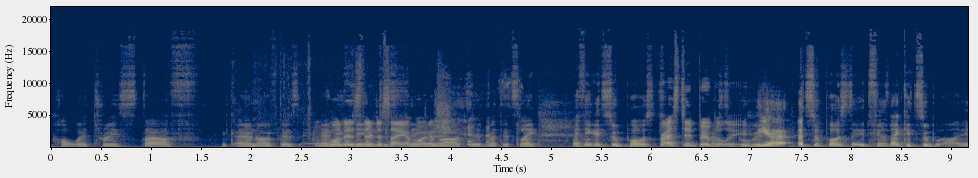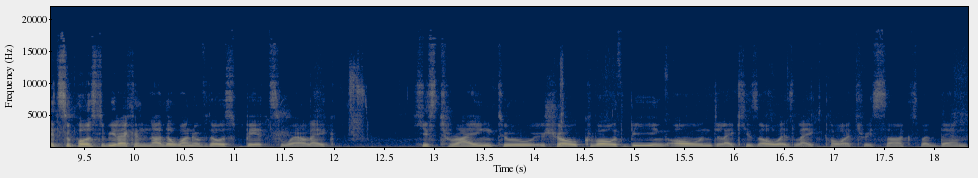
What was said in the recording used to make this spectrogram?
poetry stuff? Like, I don't know if there's anything What is there to to say about it? it, but it's like I think it's supposed. Breasted Breasted boobily. boobily. Yeah. It's supposed to. It feels like it's uh, it's supposed to be like another one of those bits where like he's trying to show Kvothe being owned. Like he's always like poetry sucks, but then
